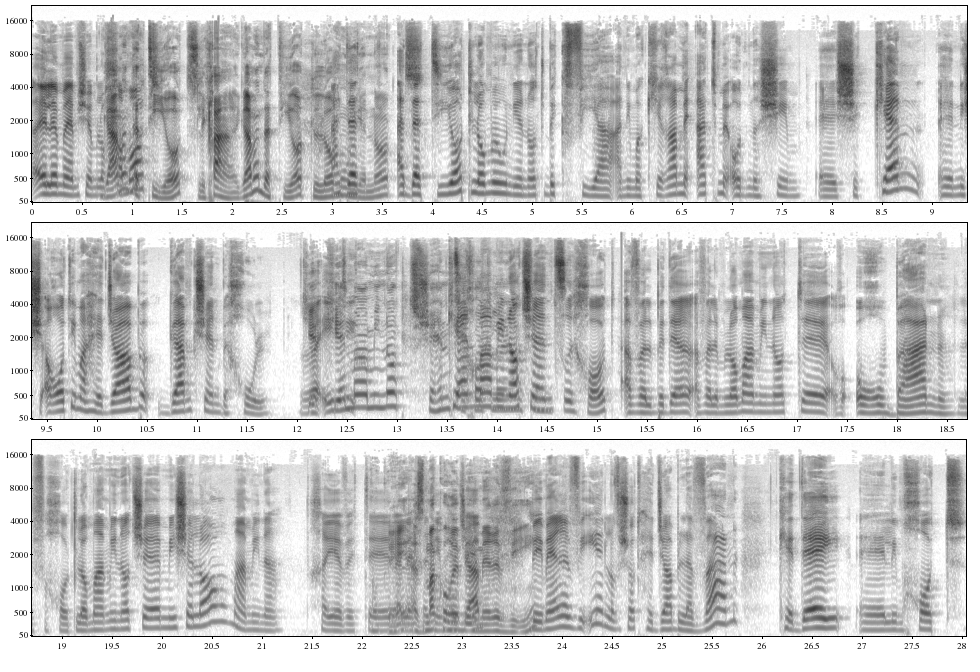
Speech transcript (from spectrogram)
אלה מהם שהן גם לוחמות. הדתיות, סליחה, גם הדתיות לא הדת- מעוניינות... הדתיות לא מעוניינות בכפייה. אני מכירה מעט מאוד נשים אה, שכן אה, נשארות עם ההיג'אב גם כשהן בחו"ל. כי, כי הן מאמינות שהן כי הן צריכות... מאמינות לנשים. שהן צריכות, אבל, בדר... אבל הן לא מאמינות, אה, או רובן לפחות, לא מאמינות שמי שלא מאמינה חייבת אה, אוקיי, ללכת אז עם מה קורה היג'אב. בימי רביעי? בימי רביעי הן לובשות היג'אב לבן כדי אה, למחות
